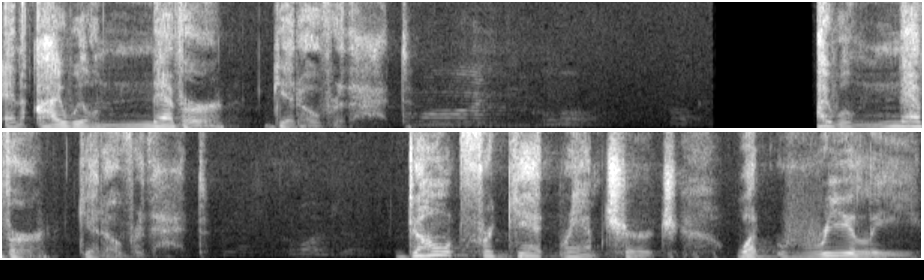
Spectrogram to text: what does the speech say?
And I will never get over that. I will never get over that. Don't forget, Ramp Church, what really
